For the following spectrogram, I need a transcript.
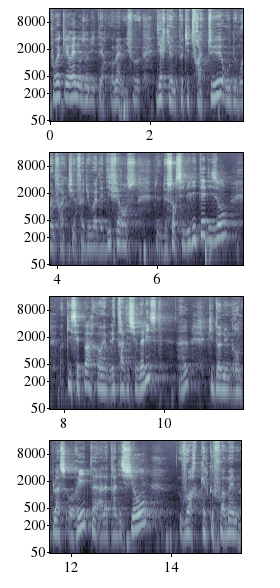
Pour éclairer nos auditeurs, quand même, il faut dire qu'il y a une petite fracture, ou du moins une fracture, enfin du moins des différences de, sensibilité, disons, qui séparent quand même les traditionalistes, hein, qui donnent une grande place au rite, à la tradition, voire quelquefois même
